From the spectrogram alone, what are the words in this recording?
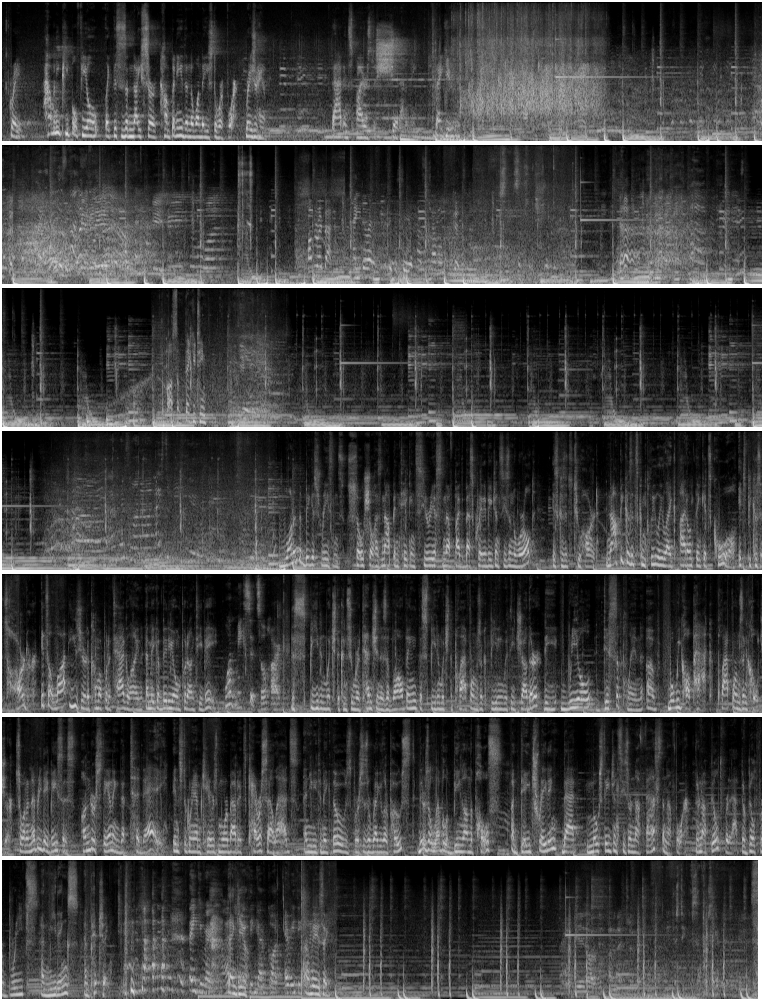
Great. How many people feel like this is a nicer company than the one they used to work for? Raise your hand. That inspires the shit out of me. Thank you. I'll be right back. How you doing? Good to see you. How's travel? Good. Awesome. Thank you, team. Nice One of the biggest reasons social has not been taken serious enough by the best creative agencies in the world is because it's too hard. Not because it's completely like, I don't think it's cool. It's because it's harder. It's a lot easier to come up with a tagline and make a video and put on TV. What makes it so hard? the speed in which the consumer attention is evolving, the speed in which the platforms are competing with each other, the real discipline of what we call PAC, platforms and culture. So on an everyday basis, understanding that today Instagram cares more about its carousel ads and you need to make those versus a regular post. There's a level of being on the pulse, a day trading that most agencies are not fast enough for. They're not built for that. They're built for briefs and meetings and pitching. Thank you very much. Thank you. I think I've got everything. Amazing.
